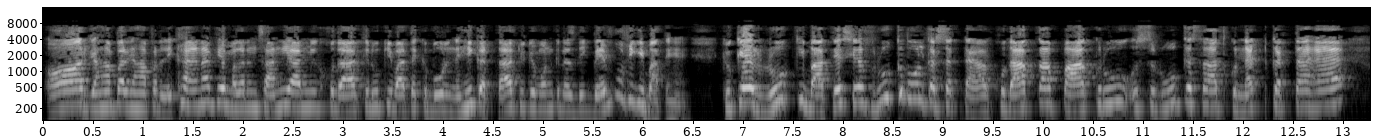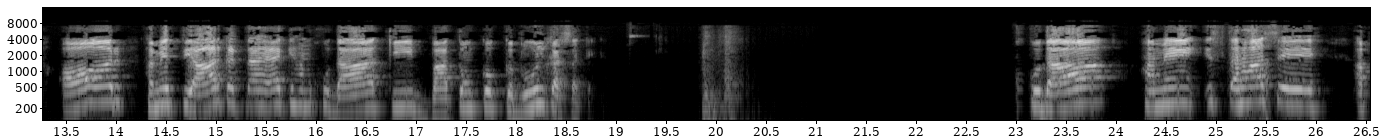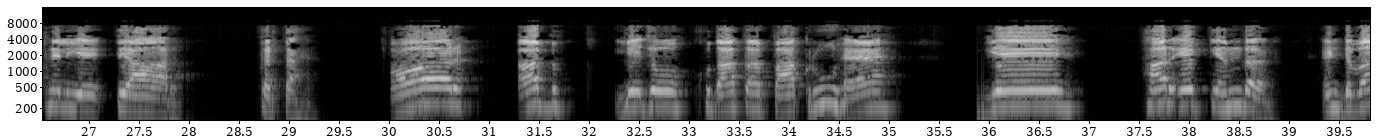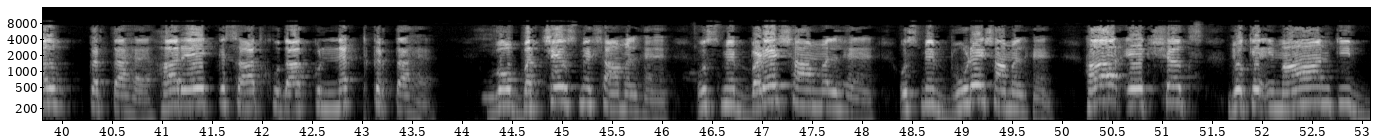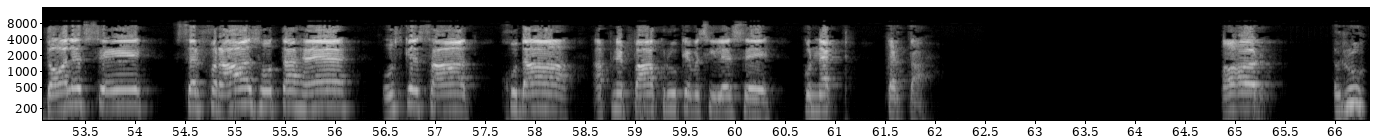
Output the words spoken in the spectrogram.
اور جہاں پر یہاں پر لکھا ہے نا کہ مگر انسانی آدمی خدا کی روح کی باتیں قبول نہیں کرتا، کیونکہ وہ ان کے نزدیک بے وقوفی کی باتیں ہیں۔ کیونکہ روح کی باتیں صرف روح قبول کر سکتا ہے اور خدا کا پاک روح اس روح کے ساتھ کنیکٹ کرتا ہے اور ہمیں تیار کرتا ہے کہ ہم خدا کی باتوں کو قبول کر سکیں۔ خدا ہمیں اس طرح سے اپنے لیے تیار کرتا ہے۔ اور اب یہ جو خدا کا پاکرو ہے، یہ ہر ایک کے اندر انڈیولپ کرتا ہے، ہر ایک کے ساتھ خدا کنیکٹ کرتا ہے۔ وہ بچے اس میں شامل ہیں، اس میں بڑے شامل ہیں، اس میں بوڑھے شامل ہیں۔ ہر ایک شخص جو کہ ایمان کی دولت سے سرفراز ہوتا ہے، اس کے ساتھ خدا اپنے پاک روح کے وسیلے سے کنیکٹ کرتا۔ ہے اور روح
